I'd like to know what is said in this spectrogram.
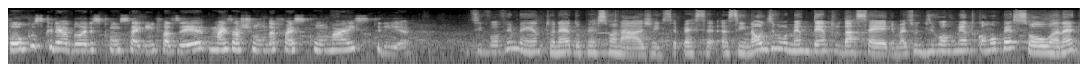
poucos criadores conseguem fazer, mas a Shonda faz com maestria. Desenvolvimento, né, do personagem. Você percebe, assim, não o desenvolvimento dentro da série, mas o desenvolvimento como pessoa, né?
